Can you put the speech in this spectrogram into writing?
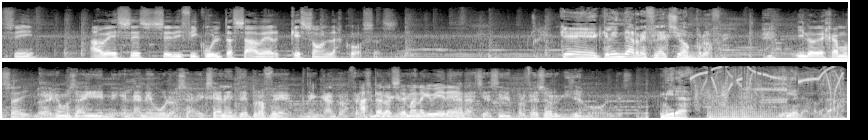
¿sí? A veces se dificulta saber qué son las cosas. Qué, qué linda reflexión, profe. Y lo dejamos ahí. Lo dejamos ahí en, en la nebulosa. Excelente, profe. Me encantó. Hasta, Hasta la semana que viene. Gracias, eh, profesor Guillermo Boldes. Mira, ¿quién habla?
